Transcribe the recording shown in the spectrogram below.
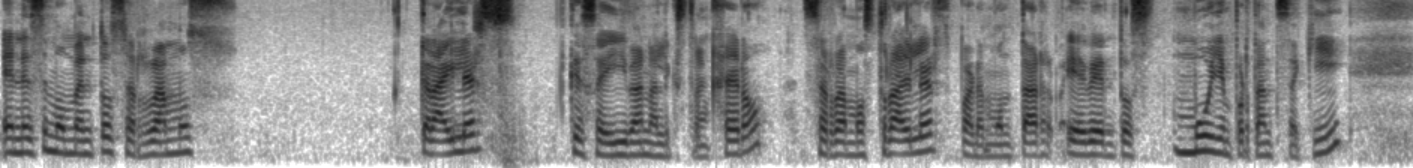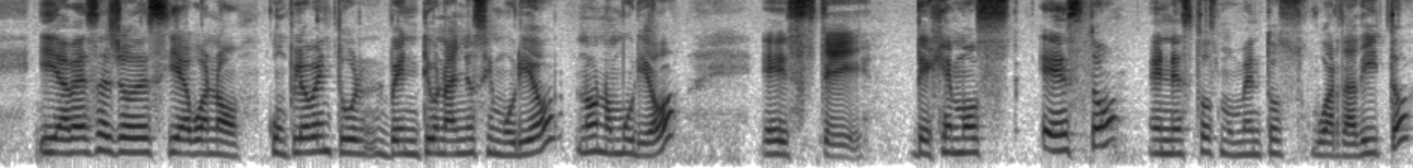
en ese momento cerramos trailers que se iban al extranjero, cerramos trailers para montar eventos muy importantes aquí. Y a veces yo decía, bueno, cumplió 21, 21 años y murió. No, no murió. Este, dejemos esto en estos momentos guardadito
